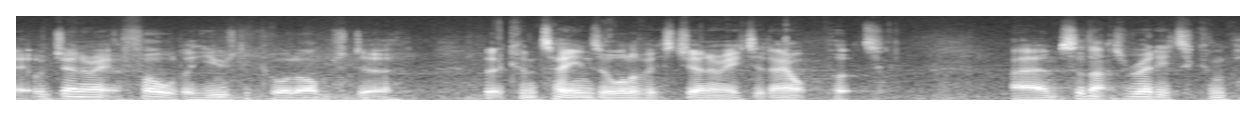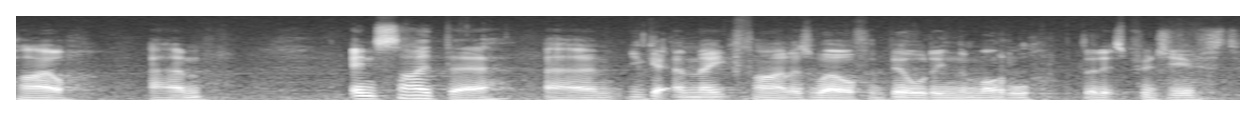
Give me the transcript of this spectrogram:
it will generate a folder, usually called obj_dir, that contains all of its generated output. Um, so that's ready to compile. Um, inside there, um, you get a make file as well for building the model that it's produced.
